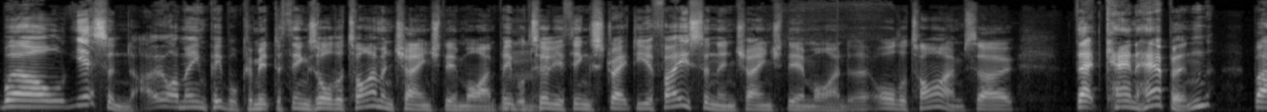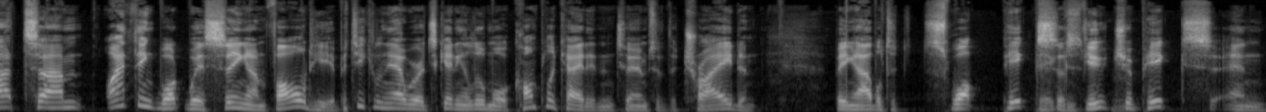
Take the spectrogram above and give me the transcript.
Well, yes and no. I mean, people commit to things all the time and change their mind. People tell you things straight to your face and then change their mind uh, all the time. So that can happen. But um, I think what we're seeing unfold here, particularly now where it's getting a little more complicated in terms of the trade and being able to swap picks, and Picks, future picks and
